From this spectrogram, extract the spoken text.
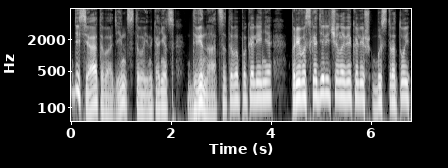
10, 11 и, наконец, 12 поколения превосходили человека лишь быстротой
